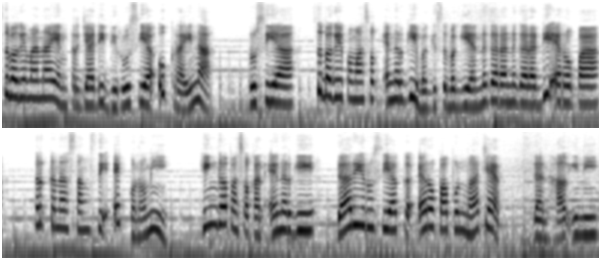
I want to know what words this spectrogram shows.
sebagaimana yang terjadi di Rusia Ukraina. Rusia sebagai pemasok energi bagi sebagian negara-negara di Eropa terkena sanksi ekonomi hingga pasokan energi dari Rusia ke Eropa pun macet dan hal ini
